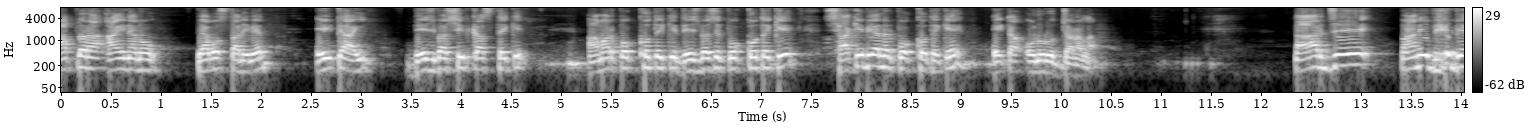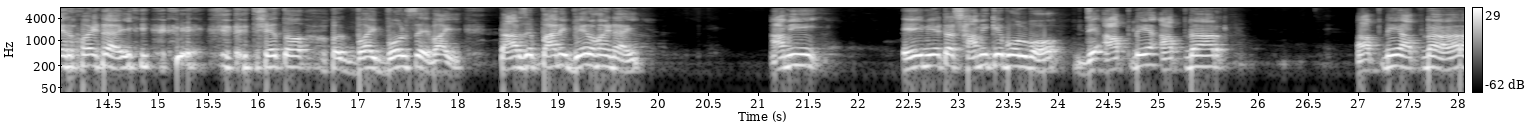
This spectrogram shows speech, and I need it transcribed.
আপনারা আইনানো ব্যবস্থা নেবেন। এইটাই দেশবাসীর কাছ থেকে, আমার পক্ষ থেকে, দেশবাসীর পক্ষ থেকে সাকিবিয়ানের পক্ষ থেকে এটা অনুরোধ জানালাম। তার যে পানি বের হয় নাই, সে তো ভাই বলছে ভাই, তার যে পানি বের হয় নাই, আমি এই মেয়েটার স্বামীকে বলব যে আপনি আপনার আপনি আপনার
